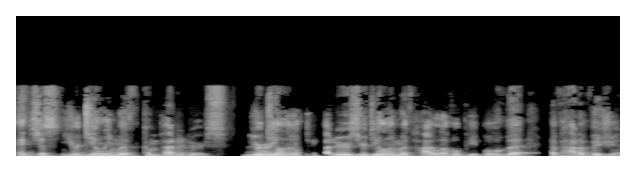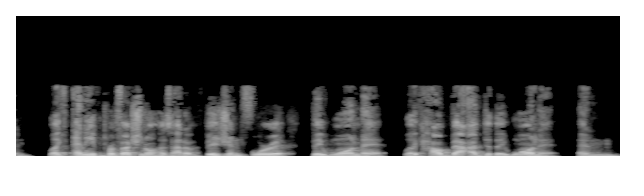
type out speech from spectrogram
It's just, you're dealing with competitors. You're right. dealing with competitors. You're dealing with high level people that have had a vision. Like, any professional has had a vision for it. They want it. Like, how bad do they want it? And,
